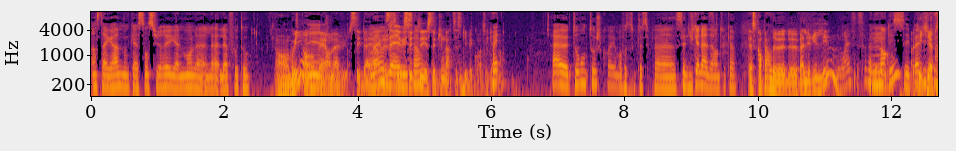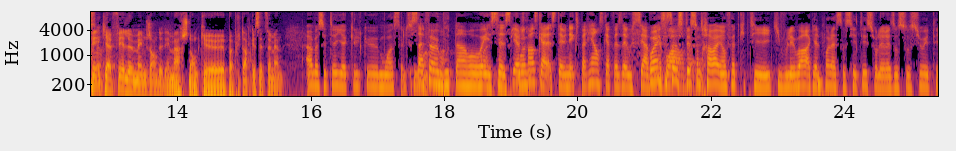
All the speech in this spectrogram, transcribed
Instagram donc a censuré également la, la, la photo. Oui, on, Et- on a vu. C'est d'ailleurs Ouais, c'est une artiste québécoise également. Ah, euh, Toronto, je crois. Enfin, en tout cas, c'est pas, c'est du Canada en tout cas. Est-ce qu'on parle de, de Valérie Lynn? Ouais, c'est ça, Non, c'est pas du qui, a tout fait, ça. qui a fait le même genre de démarche, donc euh, pas plus tard que cette semaine. Ah bah c'était il y a quelques mois celle-ci. Ça fait un Ouais. bout de temps, oui. Ouais. Puis je Ouais. pense que c'était une expérience qu'elle faisait aussi à Ouais, c'est ça, c'était son euh, travail en fait qui, qui voulait voir à quel point la société sur les réseaux sociaux était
